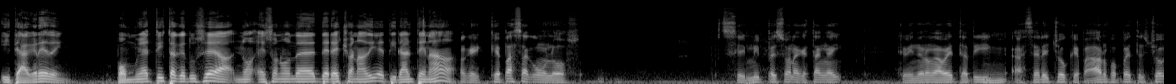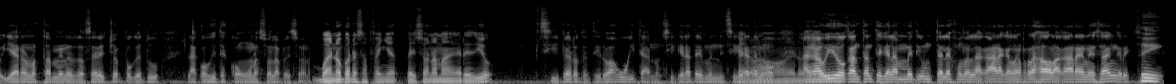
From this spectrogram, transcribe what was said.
y te agreden. Por muy artista que tú seas, no, eso no le da derecho a nadie de tirarte nada. Ok, ¿qué pasa con los 6.000 personas que están ahí? Que vinieron a verte a ti, a hacer el show, que pagaron por verte el show y ahora no están viendo a hacer el show porque tú la cogiste con una sola persona. Bueno, pero esa persona me agredió. Sí, pero te tiró agüita, no siquiera te, ni siquiera Pero te no, mojó. no Han habido cantantes que le han metido un teléfono en la cara, que le han rajado la cara en el sangre. Sí.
